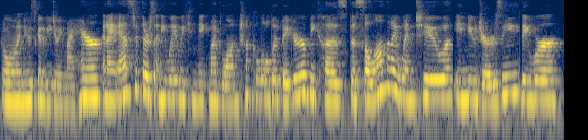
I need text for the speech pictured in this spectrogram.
the woman who's gonna be doing my hair. And I asked if there's any way we can make my blonde chunk a little bit bigger because the salon that I went to in New Jersey, they were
